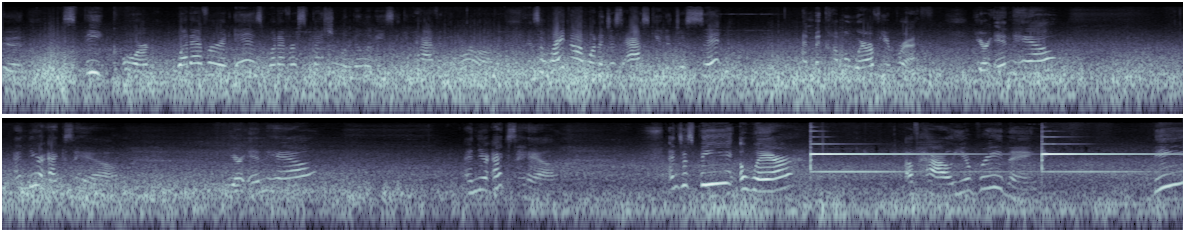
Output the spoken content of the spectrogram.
to speak, or whatever it is, whatever special abilities that you have in the world. And so, right now, I want to just ask you to just sit and become aware of your breath. Your inhale and your exhale. Your inhale and your exhale. And just be aware of how you're breathing. Be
